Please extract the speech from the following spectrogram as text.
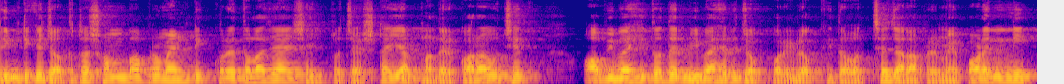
দিনটিকে যতটা সম্ভব রোম্যান্টিক করে তোলা যায়, সেই প্রচেষ্টাই আপনাদের করা উচিত। অবিবাহিতদের বিবাহের যোগ পরিলক্ষিত হচ্ছে যারা প্রেমে পড়েননি।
